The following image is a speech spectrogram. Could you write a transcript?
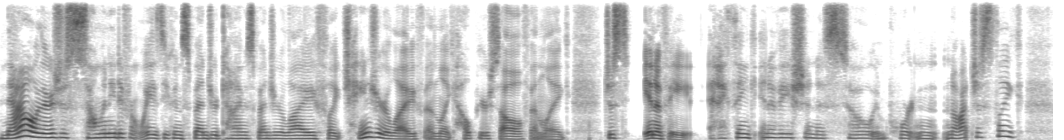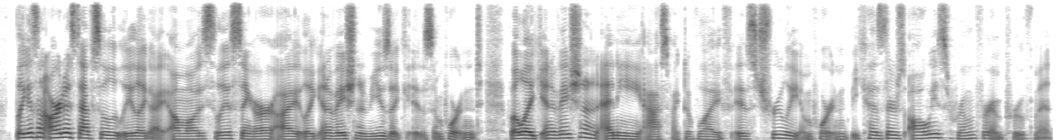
now there's just so many different ways you can spend your time spend your life like change your life and like help yourself and like just innovate. And i think innovation is so important not just like like as an artist absolutely like I, i'm obviously a singer. I like innovation in music is important but like innovation in any aspect of life is truly important because there's always room for improvement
